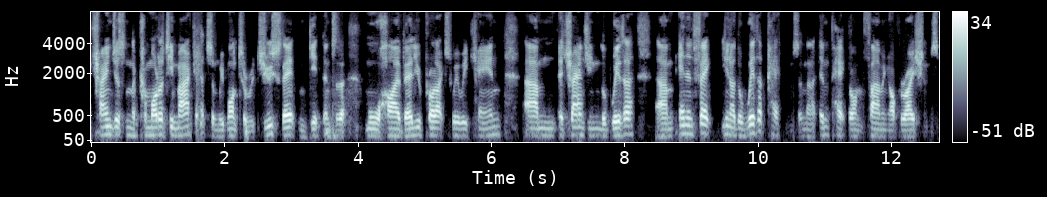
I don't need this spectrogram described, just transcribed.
changes in the commodity markets, and we want to reduce that and get into the more high value products where we can. Um, changing the weather, um, and in fact, you know, the weather patterns and the impact on farming operations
